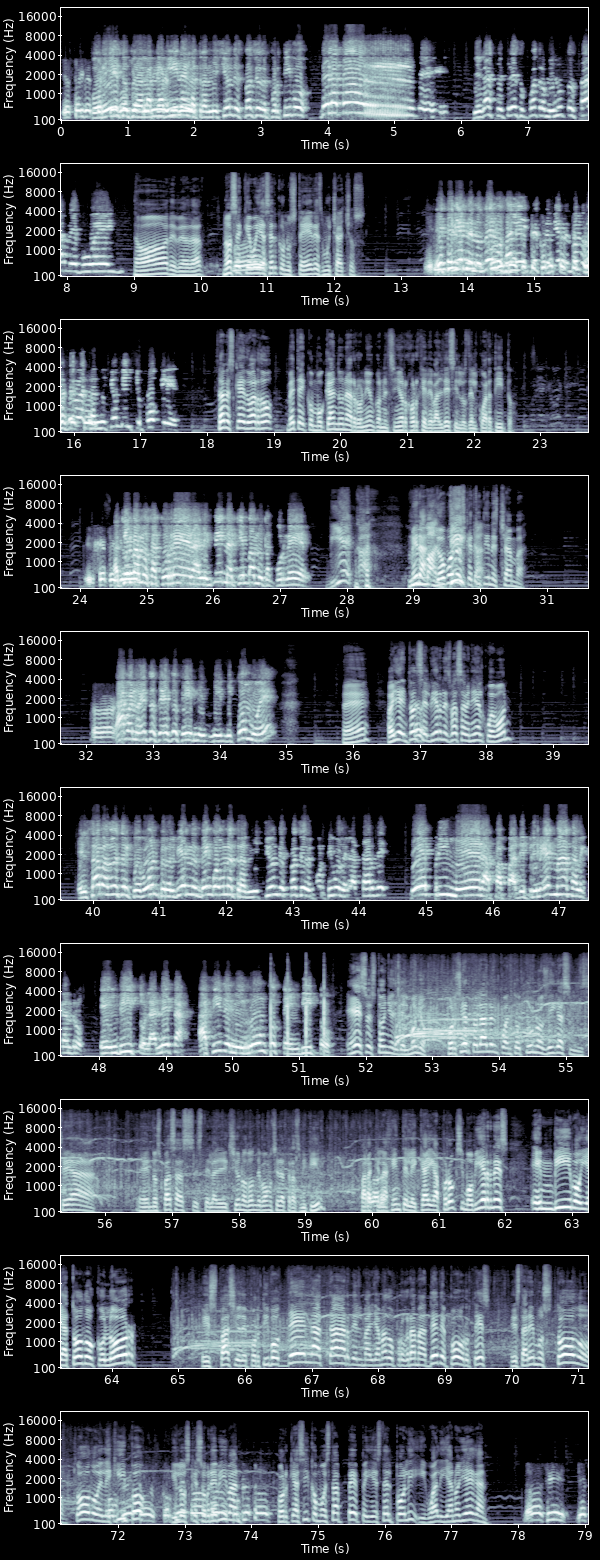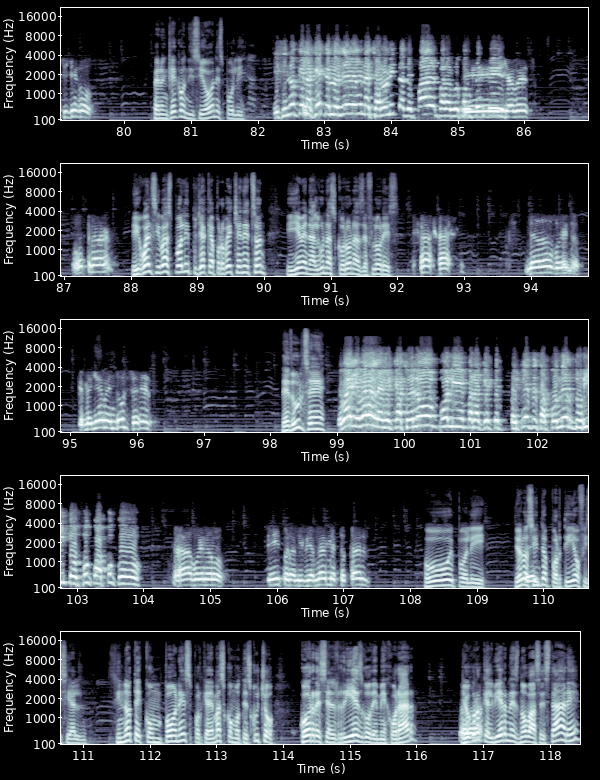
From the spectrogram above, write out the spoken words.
Yo estoy de Por eso, pero a la cabina, en la transmisión de Espacio Deportivo de la tarde. Llegaste tres o cuatro minutos tarde, güey. No, de verdad. No sé No. qué voy a hacer con ustedes, muchachos. Este viernes nos vemos, Alex. Este viernes vamos a hacer una transmisión bien chupocles. ¿Sabes qué, Eduardo? Vete convocando una reunión con el señor Jorge de Valdés y los del cuartito. El jefe ¿A yo- quién vamos a correr, Alex? Dime a quién vamos a correr. ¡Vieja! Mira, lo bueno es que tú tienes chamba. Ah, Ah, bueno, eso, sí, eso sí, ni, ni, ni cómo, ¿eh? ¿Eh? Oye, entonces el viernes vas a venir al cuevón. El sábado es el cuevón, pero el viernes vengo a una transmisión de Espacio Deportivo de la tarde de primera, papá, de primera. Es más, Alejandro, te invito, la neta, así de mis roncos te invito. Eso es Toño, el del moño. Por cierto, Lalo, en cuanto tú nos digas si sea, eh, nos pasas este, la dirección o dónde vamos a ir a transmitir, para que la gente le caiga próximo viernes en vivo y a todo color. Espacio Deportivo de la tarde, el mal llamado programa de deportes. Estaremos todo, todo el equipo Completos, y los que sobrevivan, completos. porque así como está Pepe y está el Poli, igual y ya no llegan. No, sí, yo sí llego. Pero ¿en qué condiciones, Poli? Y si no, que la gente nos lleve una charolita de pan para los Sí, ausentes. ya ves. Otra. Igual si vas, Poli, pues ya que aprovechen Edson y lleven algunas coronas de flores. no, bueno. Que me lleven dulces. De dulce. Te voy a llevar a la del cazuelón, Poli, para que te empieces a poner durito poco a poco. Ah, bueno. Sí, para aliviarme total. Uy, Poli. Yo lo Sí. siento por ti, oficial. Si no te compones, porque además como te escucho, corres el riesgo de mejorar. Yo Ajá. creo que el viernes no vas a estar, ¿eh?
